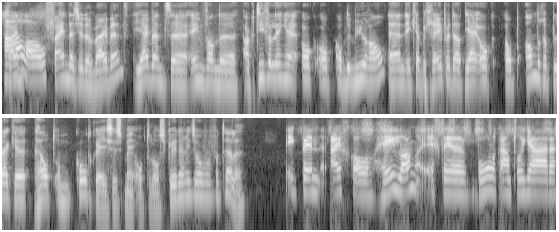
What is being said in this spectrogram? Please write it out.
Fijn, Hallo. Fijn dat je erbij bent. Jij bent uh, een van de actievelingen ook op, op de muur al. En ik heb begrepen dat jij ook op andere plekken helpt om cold cases mee op te lossen. Kun je daar iets over vertellen? Ik ben eigenlijk al heel lang, echt een behoorlijk aantal jaren,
